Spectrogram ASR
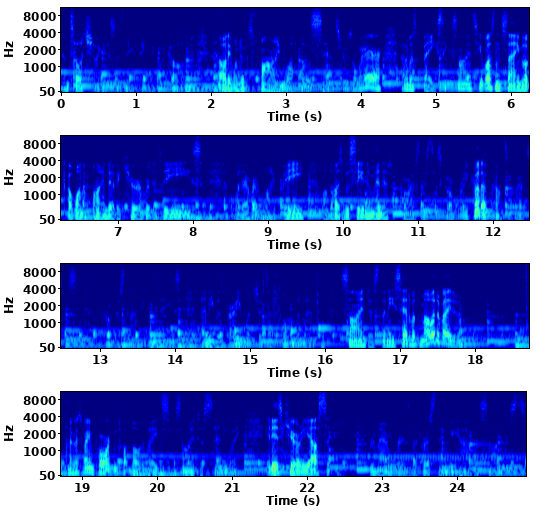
and touch I guess is the thing we would call it. And all he wanted was find what those sensors were. And it was basic science. He wasn't saying, look, I want to find out a cure for disease or whatever it might be. Although, as we'll see in a minute, of course, this discovery could have consequences for understanding disease. And he was very much just a fundamental scientist. And he said what motivated him and of course, very important what motivates scientists anyway. It is curiosity, remember, is the first thing we have as scientists.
